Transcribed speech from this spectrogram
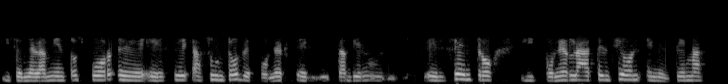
y señalamientos por eh, este asunto de poner también el centro y poner la atención en el tema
